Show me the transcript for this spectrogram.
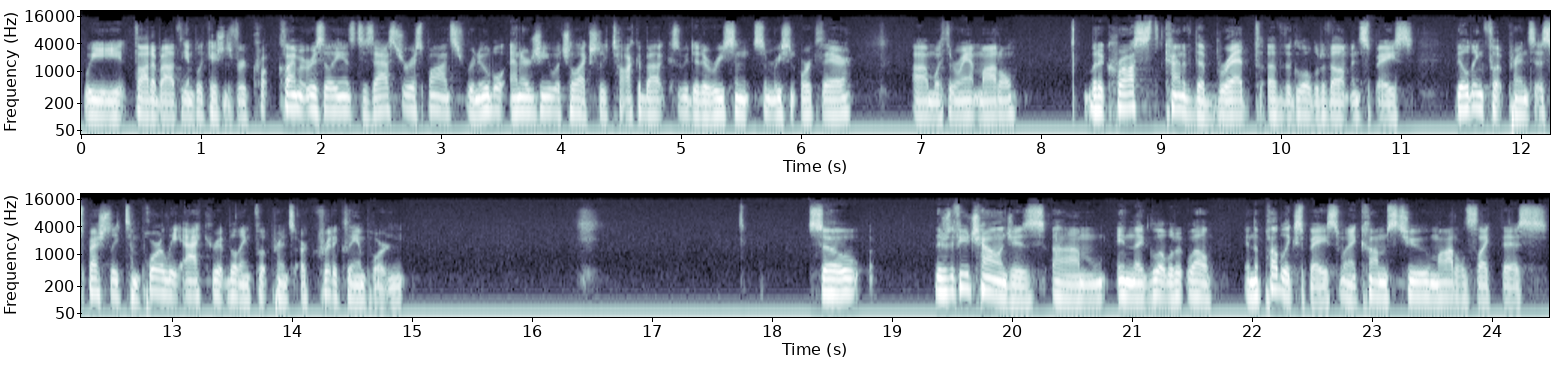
we thought about the implications for climate resilience, disaster response, renewable energy, which I'll actually talk about because we did a recent some recent work there um, with the RAMP model. But across kind of the breadth of the global development space, building footprints, especially temporally accurate building footprints, are critically important. So there's a few challenges um, in the global, well, in the public space when it comes to models like this.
